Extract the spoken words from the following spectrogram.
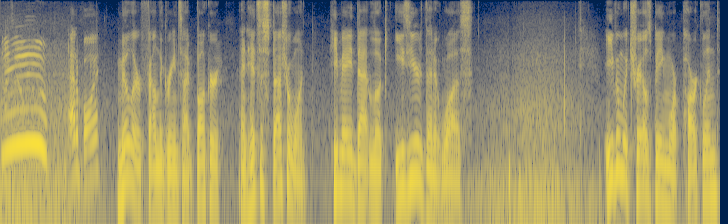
Woo! Attaboy. Miller found the greenside bunker and hits a special one. He made that look easier than it was. Even with trails being more parkland,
